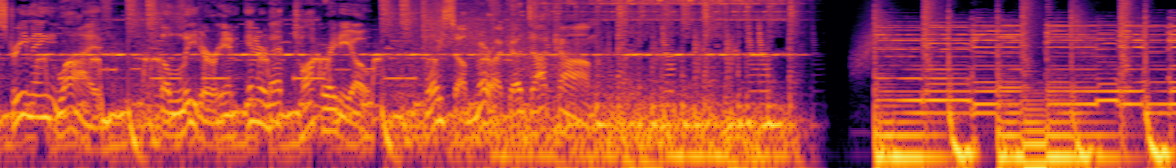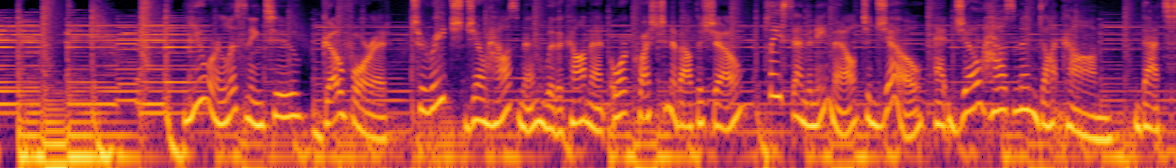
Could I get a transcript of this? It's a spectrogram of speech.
Streaming live. The leader in Internet talk radio. VoiceAmerica.com. You are listening to Go For It. To reach Jo Hausman with a comment or question about the show, please send an email to jo at johausman.com. That's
